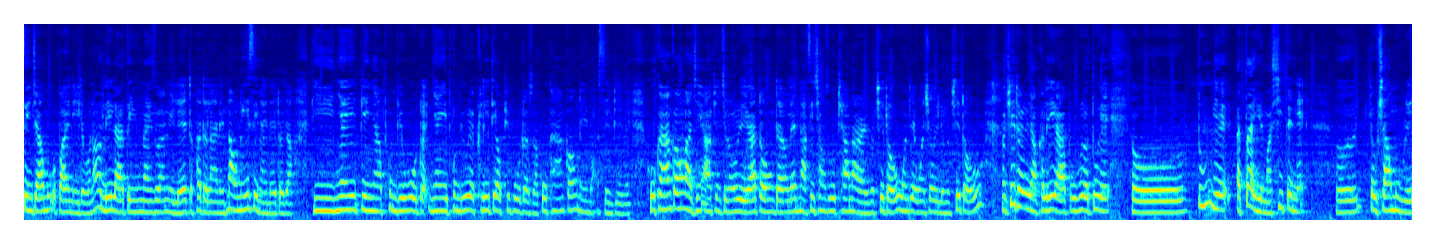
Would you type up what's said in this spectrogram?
တင်ကြားမှုအပိုင်းတွေလည်းပေါ့နော်လေးလာတင်ယူနိုင်စွမ်းနေလည်းတစ်ဖက်တစ်လမ်းနေနှောင့်နှေးစေနိုင်တဲ့အတွက်ကြောင့်ဒီဉာဏ်ရည်ပညာဖွံ့ဖြိုးဖို့အတွက်ဉာဏ်ရည်ဖွံ့ဖြိုးတဲ့ကလေးတယောက်ဖြစ်ဖို့အတွက်ဆိုတော့ကိုယ်ခံကောင်းနေမှာအဆင်ပြေမယ်ကိုယ်ခံကောင်းလာခြင်းအပြင်ကျွန်တော်တို့တွေကတောင်းတန်လဲနှာစီချောင်းဆိုးဖျားနာတာတွေမဖြစ်တော့ဘူးဝင်ပြက်ဝင်လျှော်တွေလည်းမဖြစ်တော့ဘူးမဖြစ်တော့တဲ့ကြောင့်ကလေးကပို့ပြီးတော့သူ့ရဲ့ဟိုသူ့ရဲ့အသက်အရွယ်မှာရှိတဲ့နဲ့ဟိုလှုပ်ရှားမှုတွေ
